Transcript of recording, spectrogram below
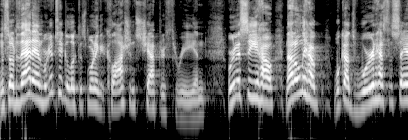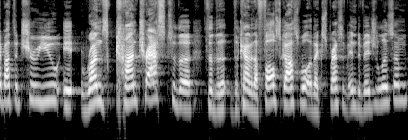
And so, to that end, we're going to take a look this morning at Colossians chapter 3, and we're going to see how, not only how what God's word has to say about the true you, it runs contrast to the, to the, the kind of the false gospel of expressive individualism,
